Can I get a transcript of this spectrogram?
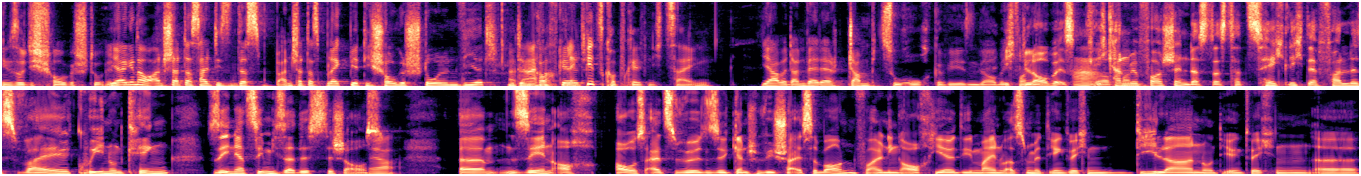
dem so die Show gestohlen. Ja, genau. Anstatt dass halt diesen, das, anstatt dass Blackbeard die Show gestohlen wird mit dem Kopfgeld. Blackbeards Kopfgeld nicht zeigen. Ja, aber dann wäre der Jump zu hoch gewesen, glaube ich. Ich glaube, es, Ah. ich kann mir vorstellen, dass das tatsächlich der Fall ist, weil Queen und King sehen ja ziemlich sadistisch aus. Ja. ähm, sehen auch aus, als würden sie ganz schön viel Scheiße bauen. Vor allen Dingen auch hier, die meinen was mit irgendwelchen Dealern und irgendwelchen, äh,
